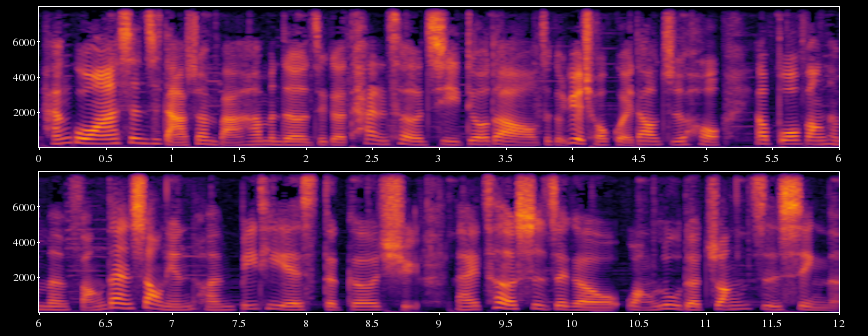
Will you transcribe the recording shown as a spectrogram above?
韩国啊，甚至打算把他们的这个探测器丢到这个月球轨道之后，要播放他们防弹少年团 BTS 的歌曲，来测试这个网络的装置性能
